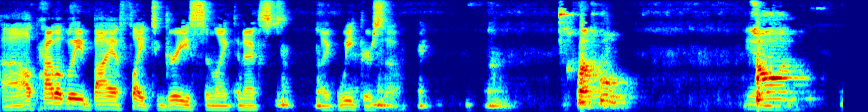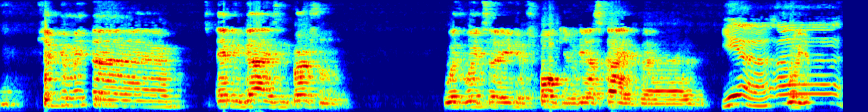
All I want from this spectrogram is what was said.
I'll probably buy a flight to Greece in like the next like week or so. That's cool. Yeah. So, have you met uh, any guys in person with which uh, you have spoken via Skype? Uh, Yeah. Well, Uh,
